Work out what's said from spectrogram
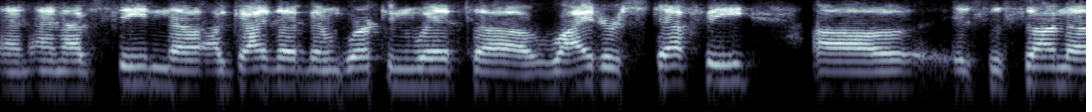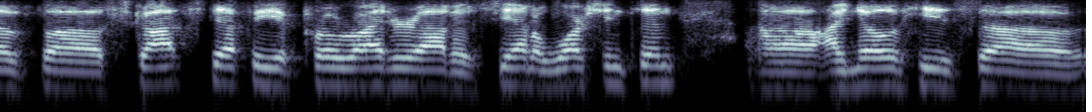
and and I've seen uh, a guy that I've been working with, uh, Ryder Steffi, uh, is the son of uh, Scott Steffi, a pro rider out of Seattle, Washington. Uh, I know he's uh,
